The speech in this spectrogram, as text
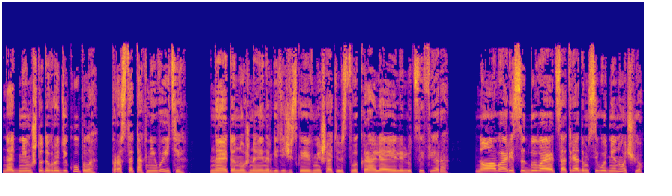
Над ним что-то вроде купола. Просто так не выйти. На это нужно энергетическое вмешательство короля или Люцифера. Но Аварис отбывает с отрядом сегодня ночью.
